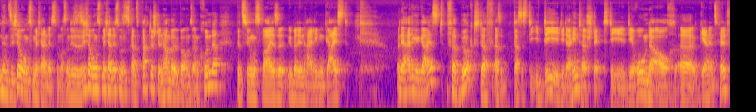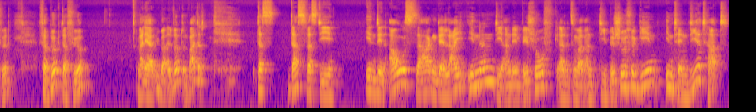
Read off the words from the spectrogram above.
einen Sicherungsmechanismus. Und dieser Sicherungsmechanismus ist ganz praktisch, den haben wir über unseren Gründer beziehungsweise über den Heiligen Geist. Und der Heilige Geist verbirgt dafür, also das ist die Idee, die dahinter steckt, die, die Rom da auch äh, gerne ins Feld führt, verbirgt dafür, weil er überall wirkt und waltet, dass das, was die in den Aussagen der Leihinnen, die an den Bischof äh, bzw. an die Bischöfe gehen, intendiert hat,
